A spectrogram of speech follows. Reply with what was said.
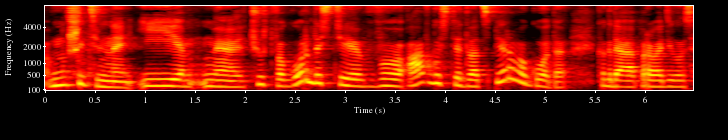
внушительная. И чувство гордости в августе 2021 года, когда проводилось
